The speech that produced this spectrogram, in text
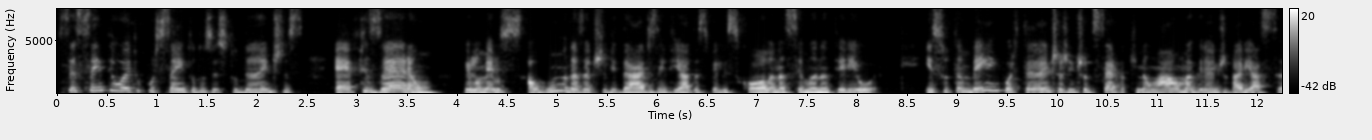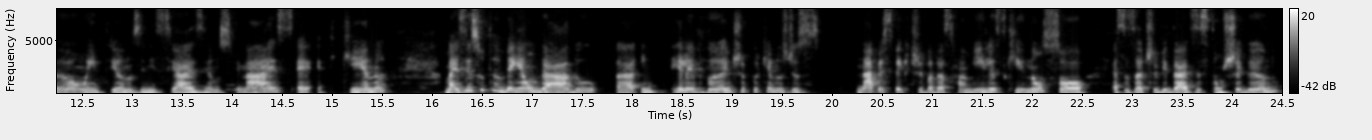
68% dos estudantes é, fizeram pelo menos alguma das atividades enviadas pela escola na semana anterior. Isso também é importante, a gente observa que não há uma grande variação entre anos iniciais e anos finais, é, é pequena, mas isso também é um dado uh, relevante, porque nos diz, na perspectiva das famílias, que não só essas atividades estão chegando,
